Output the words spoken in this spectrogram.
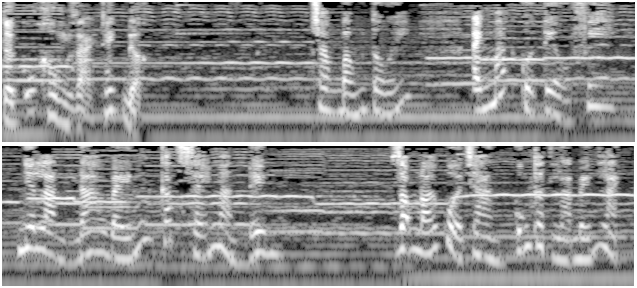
tôi cũng không giải thích được. Trong bóng tối Ánh mắt của Tiểu Phi như làn đao bén cắt xé màn đêm. Giọng nói của chàng cũng thật là bén lạnh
